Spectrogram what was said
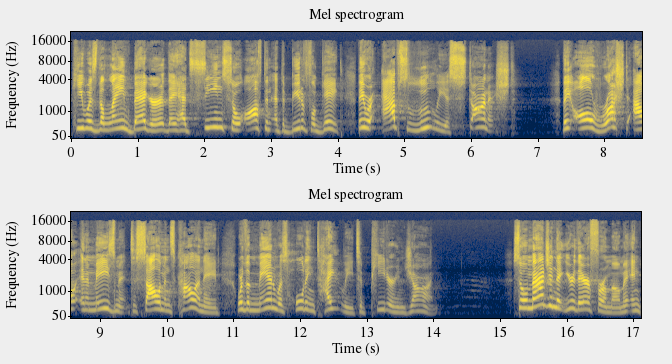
he was the lame beggar they had seen so often at the beautiful gate, they were absolutely astonished. They all rushed out in amazement to Solomon's colonnade, where the man was holding tightly to Peter and John. So imagine that you're there for a moment and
